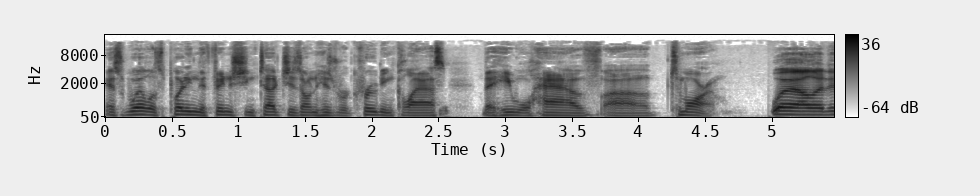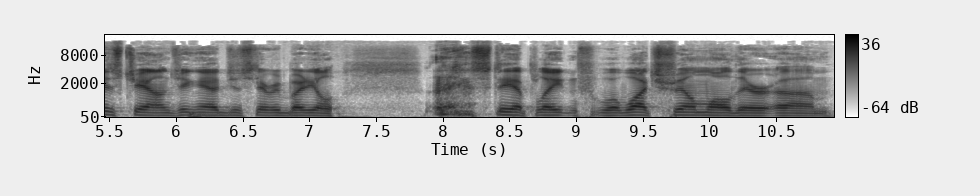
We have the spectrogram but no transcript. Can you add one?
as well as putting the finishing touches on his recruiting class that he will have uh, tomorrow. Well, it is challenging. Uh, just everybody will stay up late and f- watch film while they're um,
